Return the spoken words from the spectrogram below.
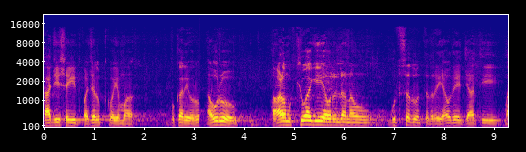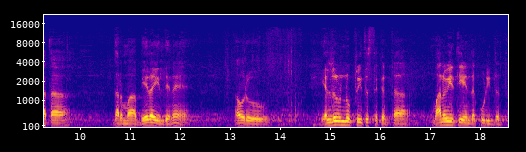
ಕಾಜಿ ಸಯೀದ್ ಫಜಲ್ ಕೋಯಮ್ಮ ಬುಖಾರಿಯವರು, ಅವರು ಬಹಳ ಮುಖ್ಯವಾಗಿ ಅವರನ್ನ ನಾವು ಗುರುತಿಸೋದು ಅಂತಂದರೆ ಯಾವುದೇ ಜಾತಿ, ಮತ ಧರ್ಮ, ಭೇದ ಇಲ್ಲದೇನೆ ಅವರು ಎಲ್ಲರನ್ನೂ ಪ್ರೀತಿಸ್ತಕ್ಕಂಥ, ಮಾನವೀಯತೆಯಿಂದ ಕೂಡಿದ್ದಂಥ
